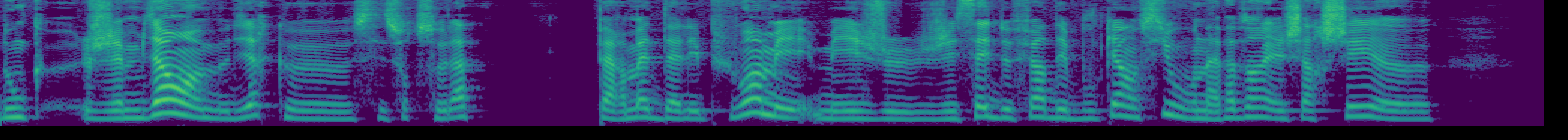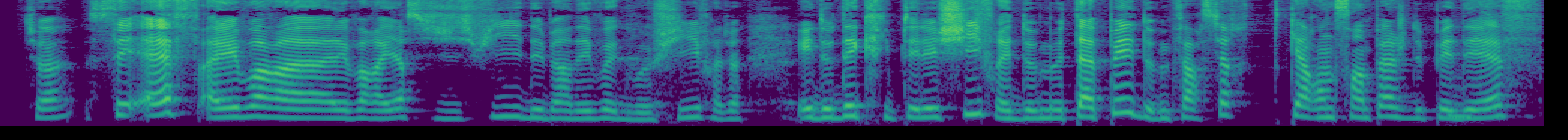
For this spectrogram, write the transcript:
Donc j'aime bien euh, me dire que ces sources-là permettent d'aller plus loin, mais, mais je- j'essaye de faire des bouquins aussi où on n'a pas besoin d'aller chercher, euh, tu vois, CF, allez voir, allez voir ailleurs si j'y suis, démerdez-vous avec vos chiffres, et de décrypter les chiffres et de me taper, de me faire faire 45 pages de PDF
